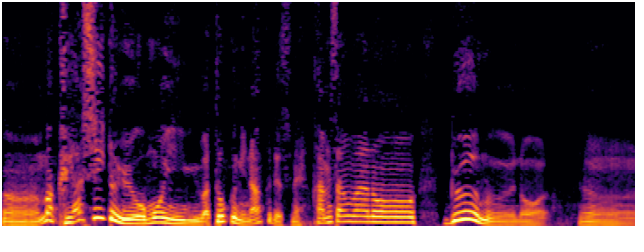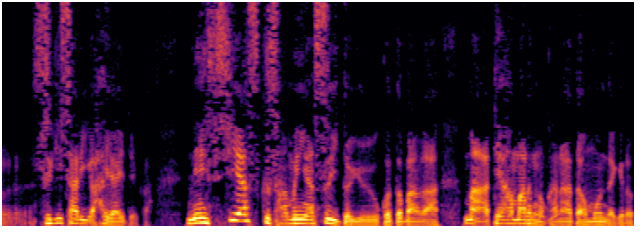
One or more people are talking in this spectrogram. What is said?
うん、まあ、悔しいという思いは特になくですね。神さんはあの、ブームの、うん、過ぎ去りが早いというか、熱しやすく冷めやすいという言葉が、まあ当てはまるのかなとは思うんだけど、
